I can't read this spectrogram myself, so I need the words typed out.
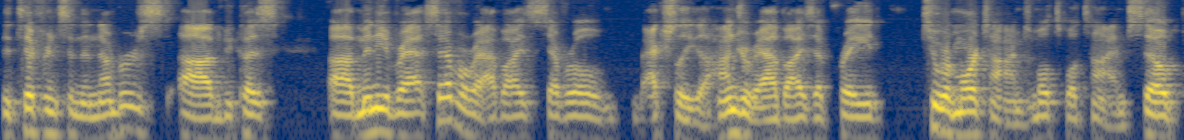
the difference in the numbers? Uh, because uh, many ra- several rabbis, several actually a hundred rabbis have prayed two or more times, multiple times. So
